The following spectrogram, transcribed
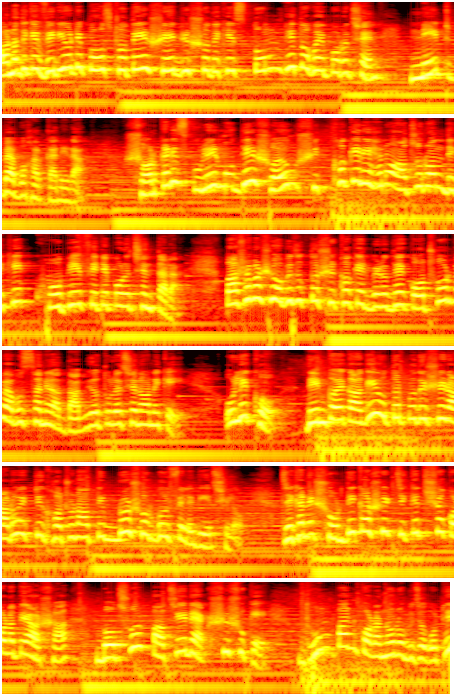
অন্যদিকে ভিডিওটি পোস্ট হতে সেই দৃশ্য দেখে স্তম্ভিত হয়ে পড়েছেন নেট ব্যবহারকারীরা। সরকারি স্কুলের মধ্যে স্বয়ং শিক্ষকের এহেন আচরণ দেখে ক্ষোভে ফেটে পড়েছেন তারা। পাশাপাশি অভিযুক্ত শিক্ষকের বিরুদ্ধে কঠোর ব্যবস্থা নেওয়ার দাবিও তুলেছেন অনেকেই। উল্লেখ্য, দিন কয়েক আগে উত্তরপ্রদেশের আরও একটি ঘটনা তীব্র শোরগোল ফেলে দিয়েছিল, যেখানে সর্দি কাশির চিকিৎসা করাতে আসা বছর পাঁচের এক শিশুকে ধূমপান করানোর অভিযোগ ওঠে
